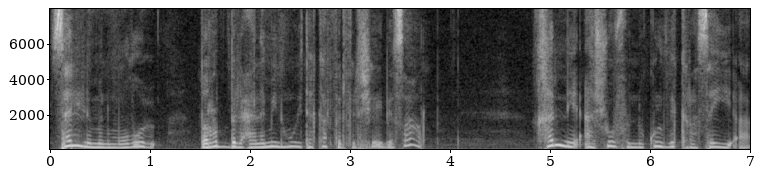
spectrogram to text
سلم الموضوع لرب العالمين هو يتكفل في الشيء اللي صار. خلني أشوف أنه كل ذكرى سيئة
